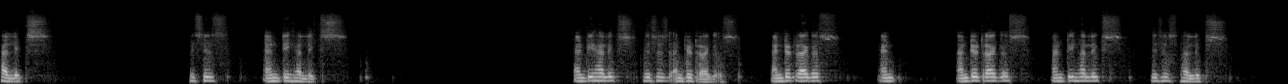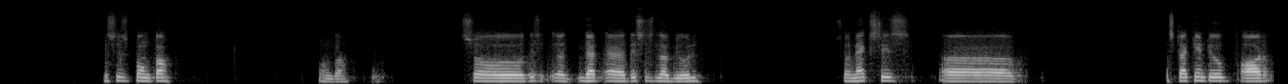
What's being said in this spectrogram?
helix. This is anti-helix. Anti-helix. This is antitragus. Antitragus and antitragus anti-helix. This is helix. This is ponca. Ponca. So this uh, that uh, this is lobule. So next is uh, Eustachian tube or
